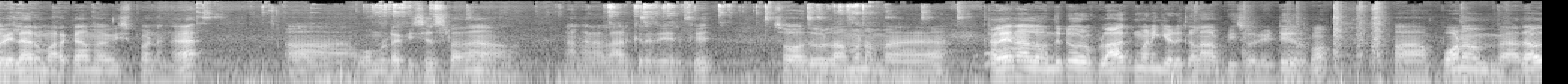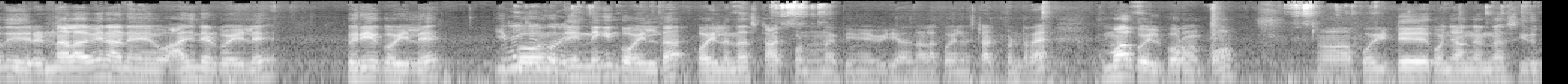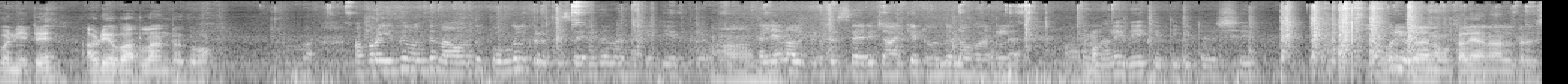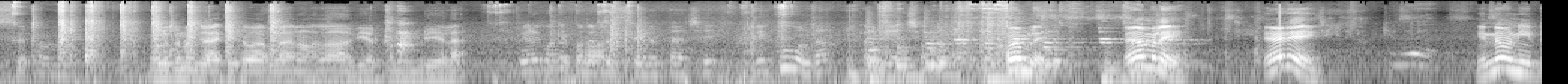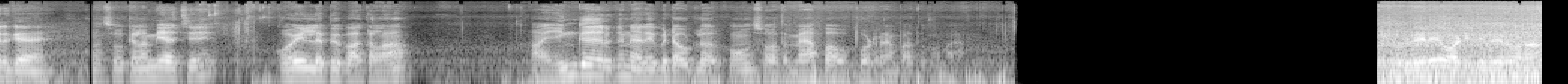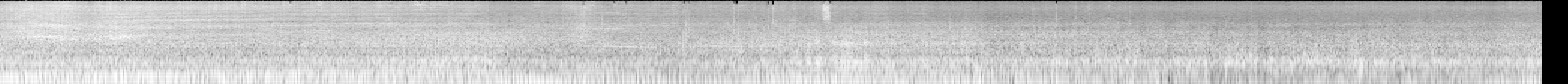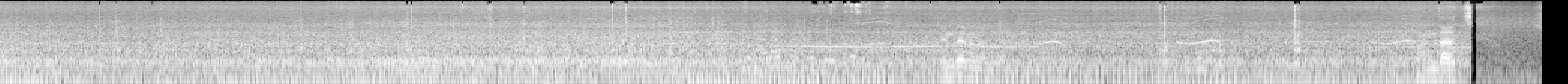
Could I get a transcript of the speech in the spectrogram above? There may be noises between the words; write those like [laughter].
So எல்லோரும் மறக்காமல் wish பண்ணுங்கள் உங்களோட விஷஸில் தான் நாங்கள் நல்லா இருக்கிறதே இருக்குது ஸோ அதுவும் இல்லாமல் நம்ம கல்யாண நாளில் வந்துட்டு ஒரு vlog மணிக்கு எடுக்கலாம் அப்படி சொல்லிட்டு இருக்கோம். போன அதாவது ரெண்டு நாளாகவே நான் ஆஞ்சநேயர் கோயில் பெரிய கோயில் இப்போ வந்துட்டு இன்றைக்கும் கோயில் தான். கோயிலேருந்து தான் ஸ்டார்ட் பண்ணணும். எப்பயுமே வீடியோ அதனால கோயிலேருந்து ஸ்டார்ட் பண்ணுறேன் குமார் கோயில் போகிறோம் இப்போ. ஆஹ் போயிட்டு கொஞ்சம் அங்கங்கே இது பண்ணிவிட்டு அப்படியே வரலான்னு இருக்கிறோம். அப்புறம் இது வந்து நான் வந்து பொங்கலுக்கு எடுத்த saree தான் நான் கட்டியிருக்கேன். கல்யாண நாளுக்கு எடுத்த saree ஜாக்கெட் வந்து நான் வரல. அதனால இதே கட்டிக்கிட்டாச்சு. இதான் நம்ம கல்யாண நாள் ட்ரெஸ்ஸு. உங்களுக்கு இன்னும் ஜாக்கெட் வரல அதனால தான் வியர் பண்ண முடியலை. எனக்கு வந்து புது ட்ரெஸ் எடுத்தாச்சு. ரிப்பு வந்தா. ஏமலே? ஏமலே? ஏடே? என்ன பண்ணிட்டு இருக்க? ஸோ கிளம்பியாச்சு. கோயிலில் போய் பார்க்கலாம். எங்கே இருக்குன்னு நிறைய பேர் டவுட்டில் இருக்கும். ஸோ அதை மேப்பாக போடுறேன் பார்த்துக்கோங்க. ஒரு வேலையை ஓட்டிட்டு போயிடுவோம் பிரச்சனை இல்லை எந்த நிலையில் வந்தாச்சு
